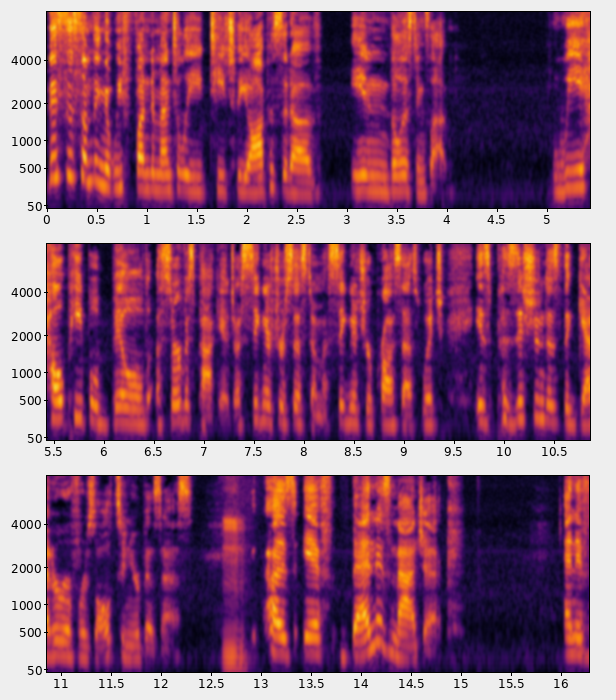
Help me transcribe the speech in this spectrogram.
This is something that we fundamentally teach the opposite of in the listings lab. We help people build a service package, a signature system, a signature process, which is positioned as the getter of results in your business Mm. Because if Ben is magic, and if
